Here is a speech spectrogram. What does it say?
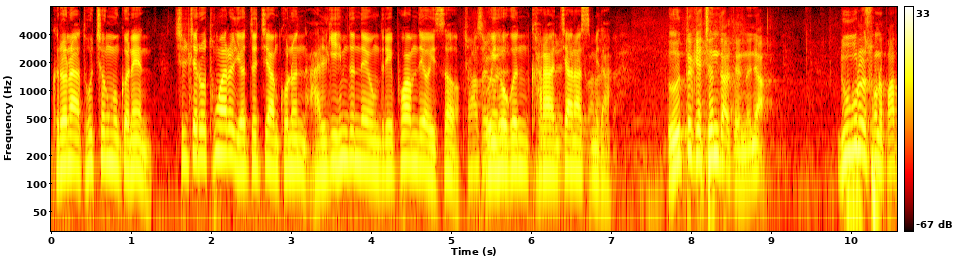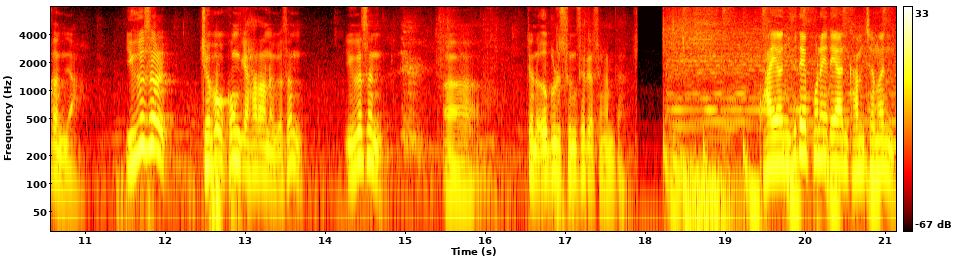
그러나 도청 문건엔 실제로 통화를 엿듣지 않고는 알기 힘든 내용들이 포함되어 있어 의혹은 가라앉지 않았습니다. 어떻게 전달됐느냐, 누구를 손을 받았냐, 이것을 저보고 공개하라는 것은 이것은 어, 저는 어불성설이라고 생각합니다. 과연 휴대폰에 대한 감청은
